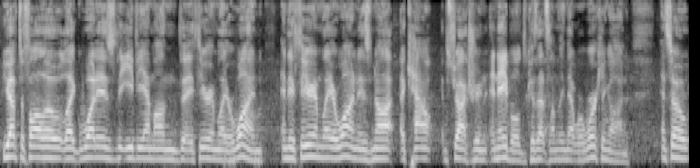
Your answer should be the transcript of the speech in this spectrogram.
you have to follow like what is the EVM on the Ethereum layer one, and the Ethereum layer one is not account abstraction enabled because that's something that we're working on. And so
